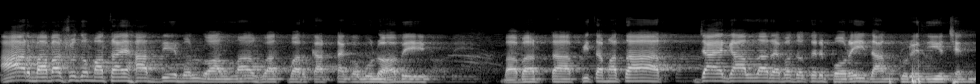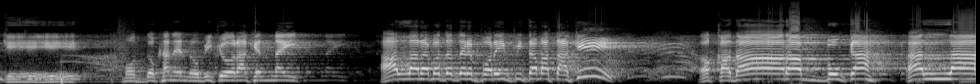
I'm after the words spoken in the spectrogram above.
আর বাবা শুধু মাথায় হাত দিয়ে বলল, আল্লাহ আকবার, কারটা কবুল হবে। বাবারটা পিতা মাতার জায়গা আল্লাহর আবাদতের পরেই দান করে দিয়েছেন কে? মধ্যখানে নবীকেও রাখেন নাই। আল্লাহর আবাদতের পরেই পিতা মাতা কি আল্লাহ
